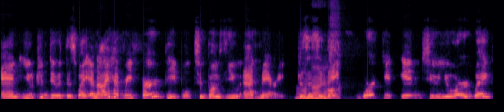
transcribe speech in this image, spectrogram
And you can do it this way. And I have referred people to both you and Mary because oh, I said they work it into your way.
